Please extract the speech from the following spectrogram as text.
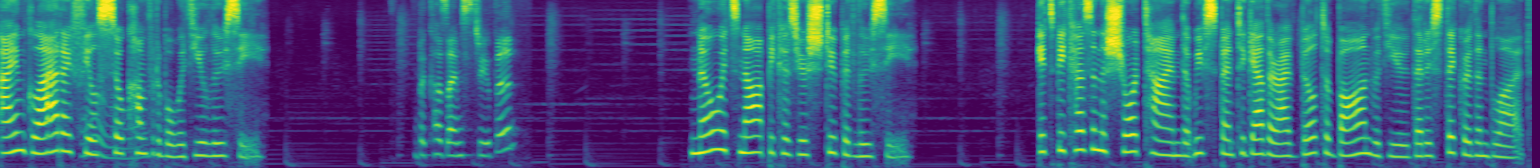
I am glad I feel so Oh. comfortable with you, Lucy. Because I'm stupid? No, it's not because you're stupid, Lucy. It's because in the short time that we've spent together, I've built a bond with you that is thicker than blood.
